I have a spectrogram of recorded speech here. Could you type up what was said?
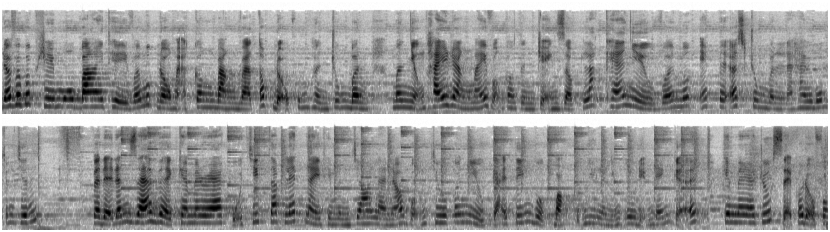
Đối với PUBG Mobile thì với mức đồ họa cân bằng và tốc độ khung hình trung bình, mình nhận thấy rằng máy vẫn còn tình trạng giật lắc khá nhiều với mức FPS trung bình là 24.9. Và để đánh giá về camera của chiếc tablet này thì mình cho là nó vẫn chưa có nhiều cải tiến vượt bậc cũng như là những ưu điểm đáng kể. Camera trước sẽ có độ phân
